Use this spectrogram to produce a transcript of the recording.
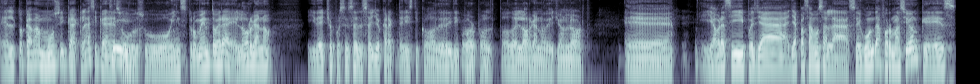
él tocaba música clásica, Sí. su, su instrumento era el órgano, y de hecho pues es el sello característico de, De Deep Deep Purple. Purple, todo el órgano de John Lord. Eh, y ahora sí, pues ya, ya pasamos a la segunda formación, que es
